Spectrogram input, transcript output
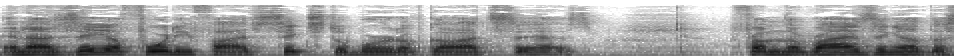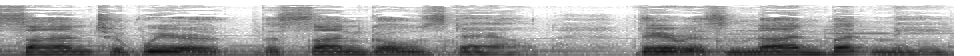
In Isaiah 45 6, the word of God says, From the rising of the sun to where the sun goes down, there is none but me.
